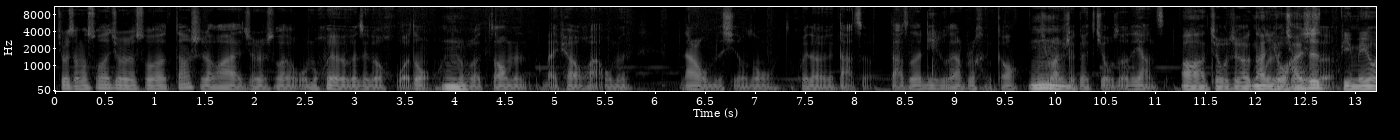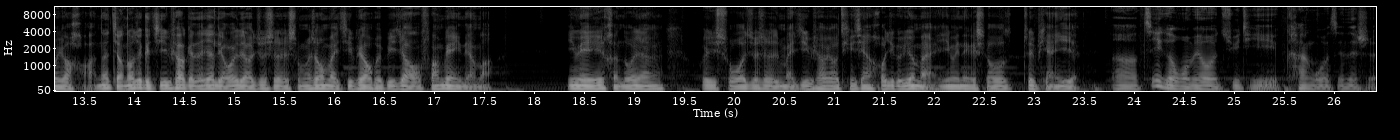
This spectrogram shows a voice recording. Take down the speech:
就是怎么说呢？就是说当时的话，就是说我们会有一个这个活动，嗯就是说找我们买票的话，我们纳入我们的系统中会到一个打折，打折的力度当然不是很高，嗯基本上是个九折的样子。啊，九折，那有还是比没有要好。那讲到这个机票，给大家聊一聊，就是什么时候买机票会比较方便一点嘛？因为很多人会说，就是买机票要提前好几个月买，因为那个时候最便宜。嗯、这个我没有具体看过，真的是，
